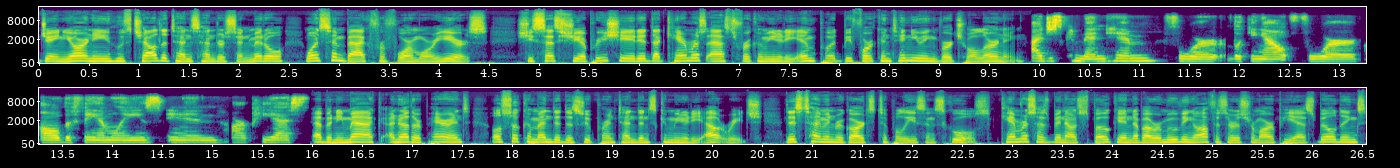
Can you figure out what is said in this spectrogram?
Jane Yarney, whose child attends Henderson Middle, wants him back for four more years. She says she appreciated that Kamras asked for community input before continuing virtual learning. I just commend him for looking out for all the families in RPS. Ebony Mack, another parent, also commended the superintendent's community outreach, this time in regards to police and schools. Kamras has been outspoken about removing officers from RPS buildings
